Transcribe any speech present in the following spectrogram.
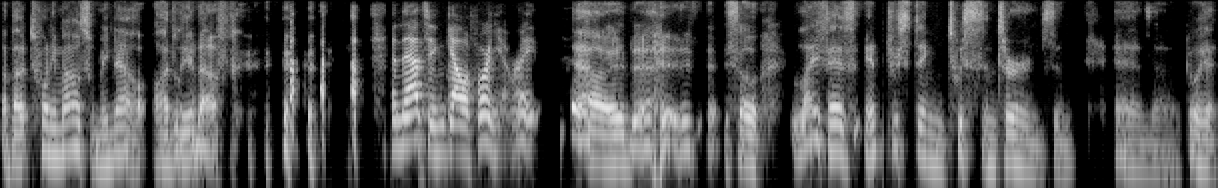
about 20 miles from me now, oddly enough. and that's in California, right? Yeah. So life has interesting twists and turns, and and uh, go ahead.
